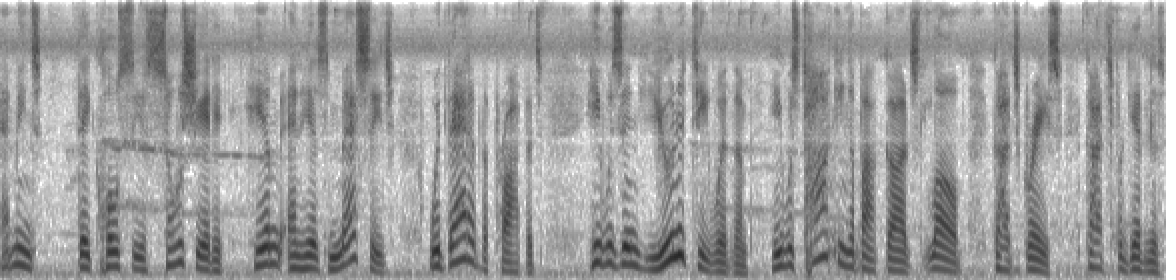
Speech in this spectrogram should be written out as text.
that means they closely associated him and his message with that of the prophets. He was in unity with them. He was talking about God's love, God's grace, God's forgiveness,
